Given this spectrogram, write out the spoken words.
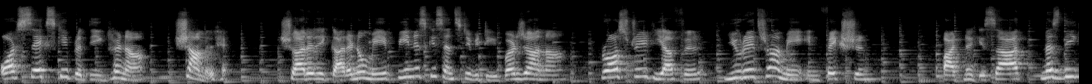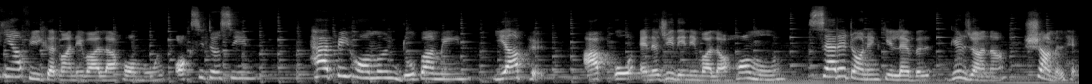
और सेक्स के प्रति घृणा शामिल है। शारीरिक कारणों में पीनिस की सेंसिटिविटी बढ़ जाना प्रोस्ट्रेट या फिर यूरेथ्रा में इन्फेक्शन पार्टनर के साथ नजदीकियाँ फील करवाने वाला hormone oxytocin happy hormone dopamine या फिर आपको एनर्जी देने वाला हार्मोन सेरेटोनिन के लेवल गिर जाना शामिल है।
